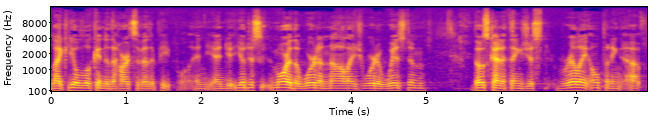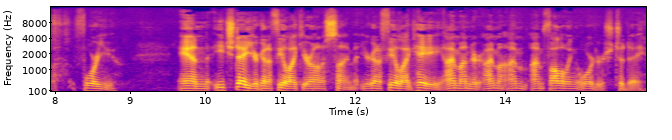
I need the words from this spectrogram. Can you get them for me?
like you'll look into the hearts of other people and, and you'll just more of the word of knowledge word of wisdom those kind of things just really opening up for you. And each day you're going to feel like you're on assignment. You're going to feel like hey i'm under i'm i'm, I'm following orders today.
